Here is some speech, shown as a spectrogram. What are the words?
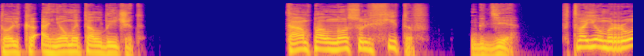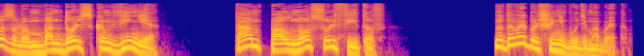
Только о нем и толдычит. Там полно сульфитов. Где? В твоем розовом бандольском вине. Там полно сульфитов. Но давай больше не будем об этом.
